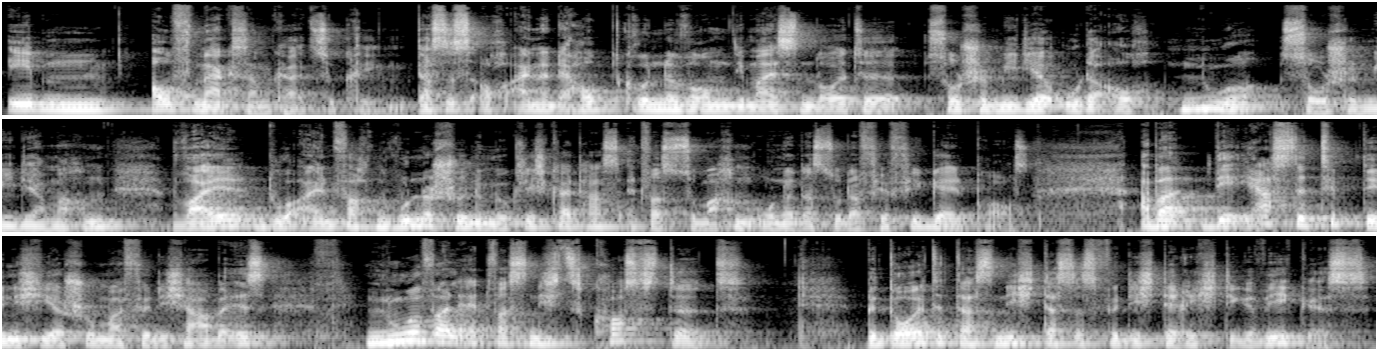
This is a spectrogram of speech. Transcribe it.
eben Aufmerksamkeit zu kriegen. Das ist auch einer der Hauptgründe, warum die meisten Leute Social Media oder auch nur Social Media machen, weil du einfach eine wunderschöne Möglichkeit hast, etwas zu machen, ohne dass du dafür viel Geld brauchst. Aber der erste Tipp, den ich hier schon mal für dich habe, ist, nur weil etwas nichts kostet, bedeutet das nicht, dass es für dich der richtige Weg ist.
